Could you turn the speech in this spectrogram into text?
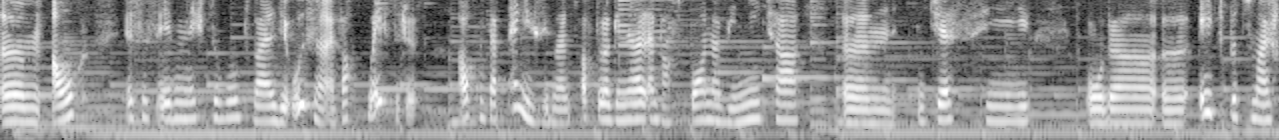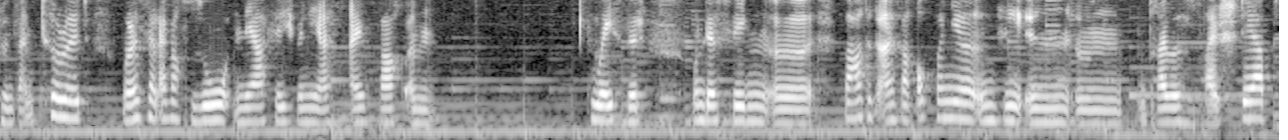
ähm, auch ist es eben nicht so gut, weil die Ulti einfach wasted ist. Auch mit der Penny sieht man es oft oder generell einfach Spawner wie Nita, ähm, Jessie oder äh, 8-Bit zum Beispiel in seinem Turret. Und das ist halt einfach so nervig, wenn ihr es einfach ähm, wasted. Und deswegen äh, wartet einfach, auch wenn ihr irgendwie in ähm, 3 vs 3 sterbt,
